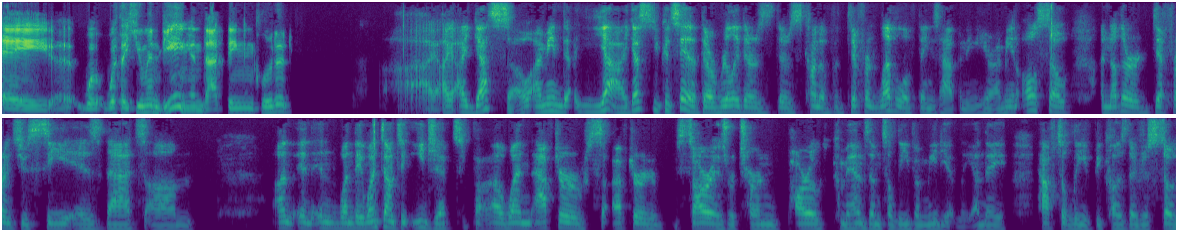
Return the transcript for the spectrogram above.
a uh, w- with a human being and that being included I, I, guess so. I mean, yeah, I guess you could say that there really there's there's kind of a different level of things happening here. I mean, also another difference you see is that um, in, in when they went down to Egypt, uh, when after after Sarah is returned, Paro commands them to leave immediately, and they have to leave because they're just so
